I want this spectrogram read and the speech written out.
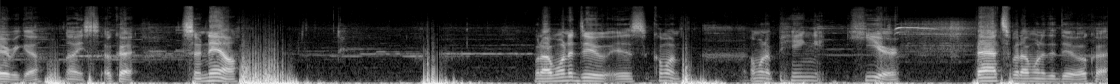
There we go. Nice. Okay. So now, what I want to do is, come on, I want to ping here. That's what I wanted to do. Okay.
